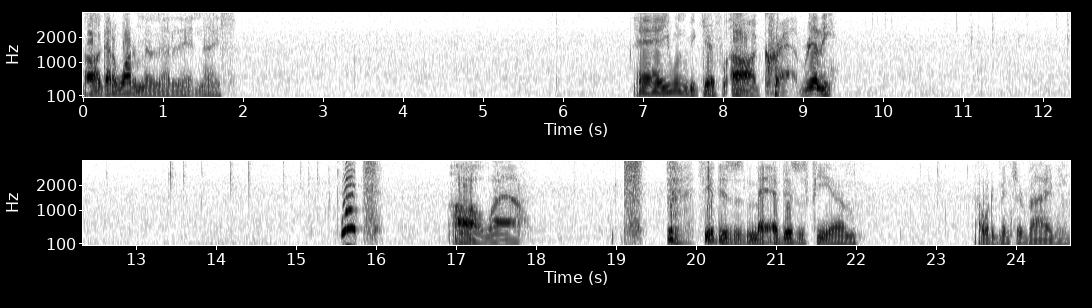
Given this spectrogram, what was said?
Oh, I got a watermelon out of that. Nice. Hey, you want to be careful. Oh, crap. Really? What? Oh, wow. See if this was if this was PM, I would have been surviving.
